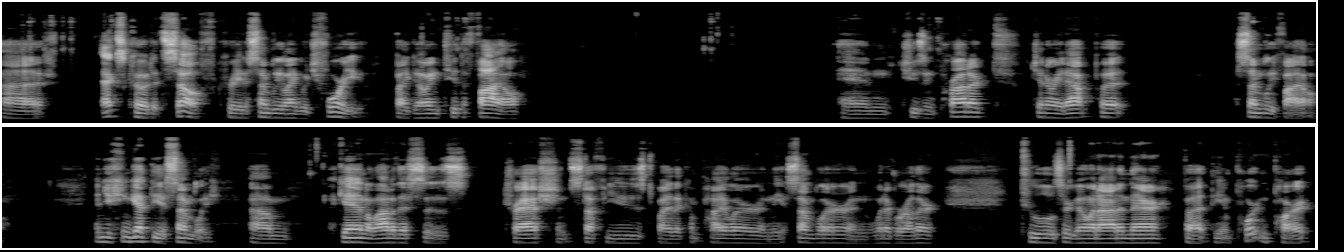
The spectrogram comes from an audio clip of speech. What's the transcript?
uh, Xcode itself create assembly language for you by going to the file and choosing product, generate output, assembly file. And you can get the assembly. Um, again, a lot of this is trash and stuff used by the compiler and the assembler and whatever other tools are going on in there. But the important part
